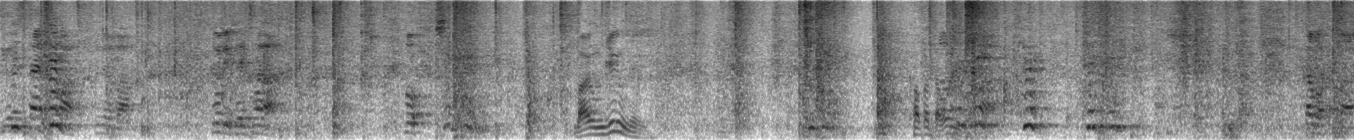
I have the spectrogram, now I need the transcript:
지금 스타일 좋아 들려봐 거리 괜찮아 톡 많이 움직이면 돼. 가봤다. 올려. 잡아 잡아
